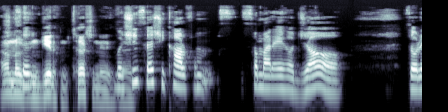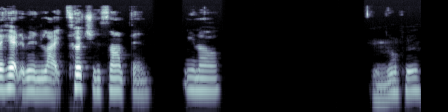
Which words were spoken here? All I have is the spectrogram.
I don't She know if you can get it from touching anything. But she said she caught it from somebody at her job, so they had to been like touching something, you know. Mm, Okay.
